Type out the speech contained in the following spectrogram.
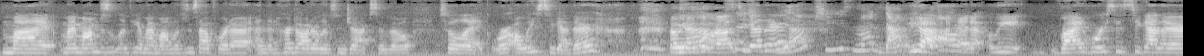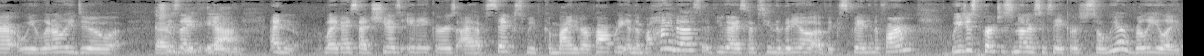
my my mom doesn't live here. My mom lives in South Florida, and then her daughter lives in Jacksonville. So like we're always together. and we go out so- together. Yeah, she's my daughter Yeah, and uh, we ride horses together. We literally do. She's like, yeah, and like I said, she has eight acres. I have six. We've combined our property. And then behind us, if you guys have seen the video of expanding the farm, we just purchased another six acres. So we are really like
